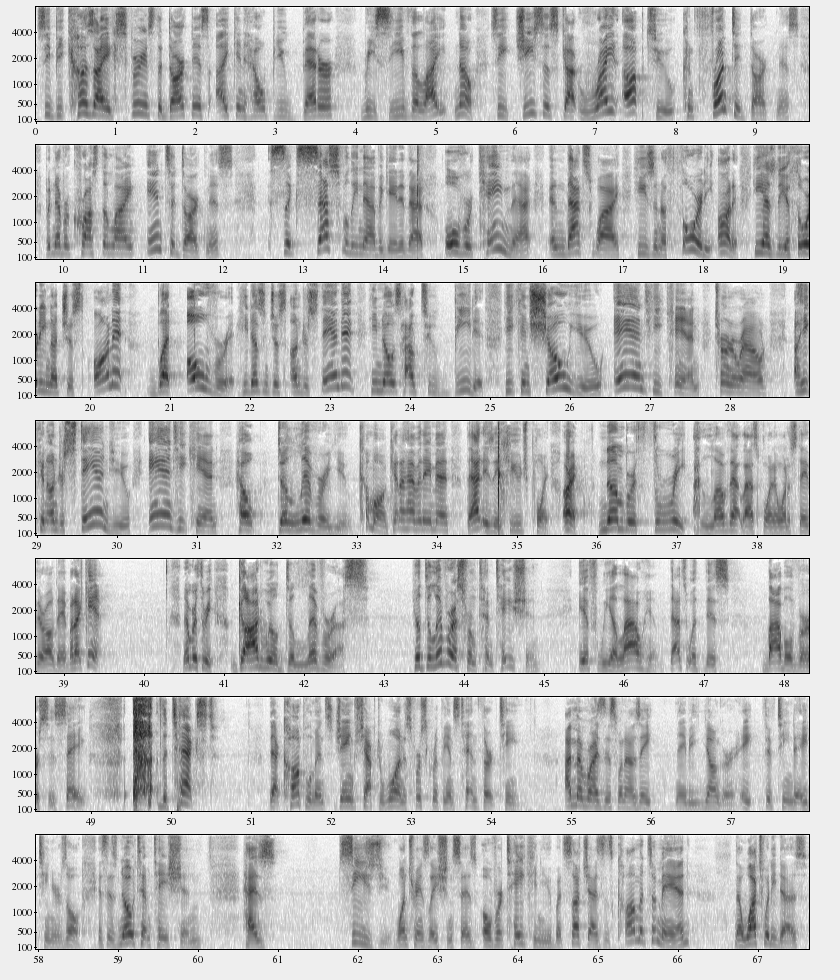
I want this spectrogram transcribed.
See, because I experienced the darkness, I can help you better receive the light? No. See, Jesus got right up to, confronted darkness, but never crossed the line into darkness, successfully navigated that, overcame that, and that's why he's an authority on it. He has the authority not just on it, but over it. He doesn't just understand it, he knows how to beat it. He can show you and he can turn around. Uh, he can understand you and he can help deliver you. Come on, can I have an amen? That is a huge point. All right, number three. I love that last point. I want to stay there all day, but I can't. Number three, God will deliver us. He'll deliver us from temptation if we allow Him. That's what this Bible verse is saying. the text that complements James chapter 1 is 1 Corinthians 10 13. I memorized this when I was eight, maybe younger, eight, 15 to 18 years old. It says, No temptation has seized you. One translation says, overtaken you, but such as is common to man. Now, watch what he does.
